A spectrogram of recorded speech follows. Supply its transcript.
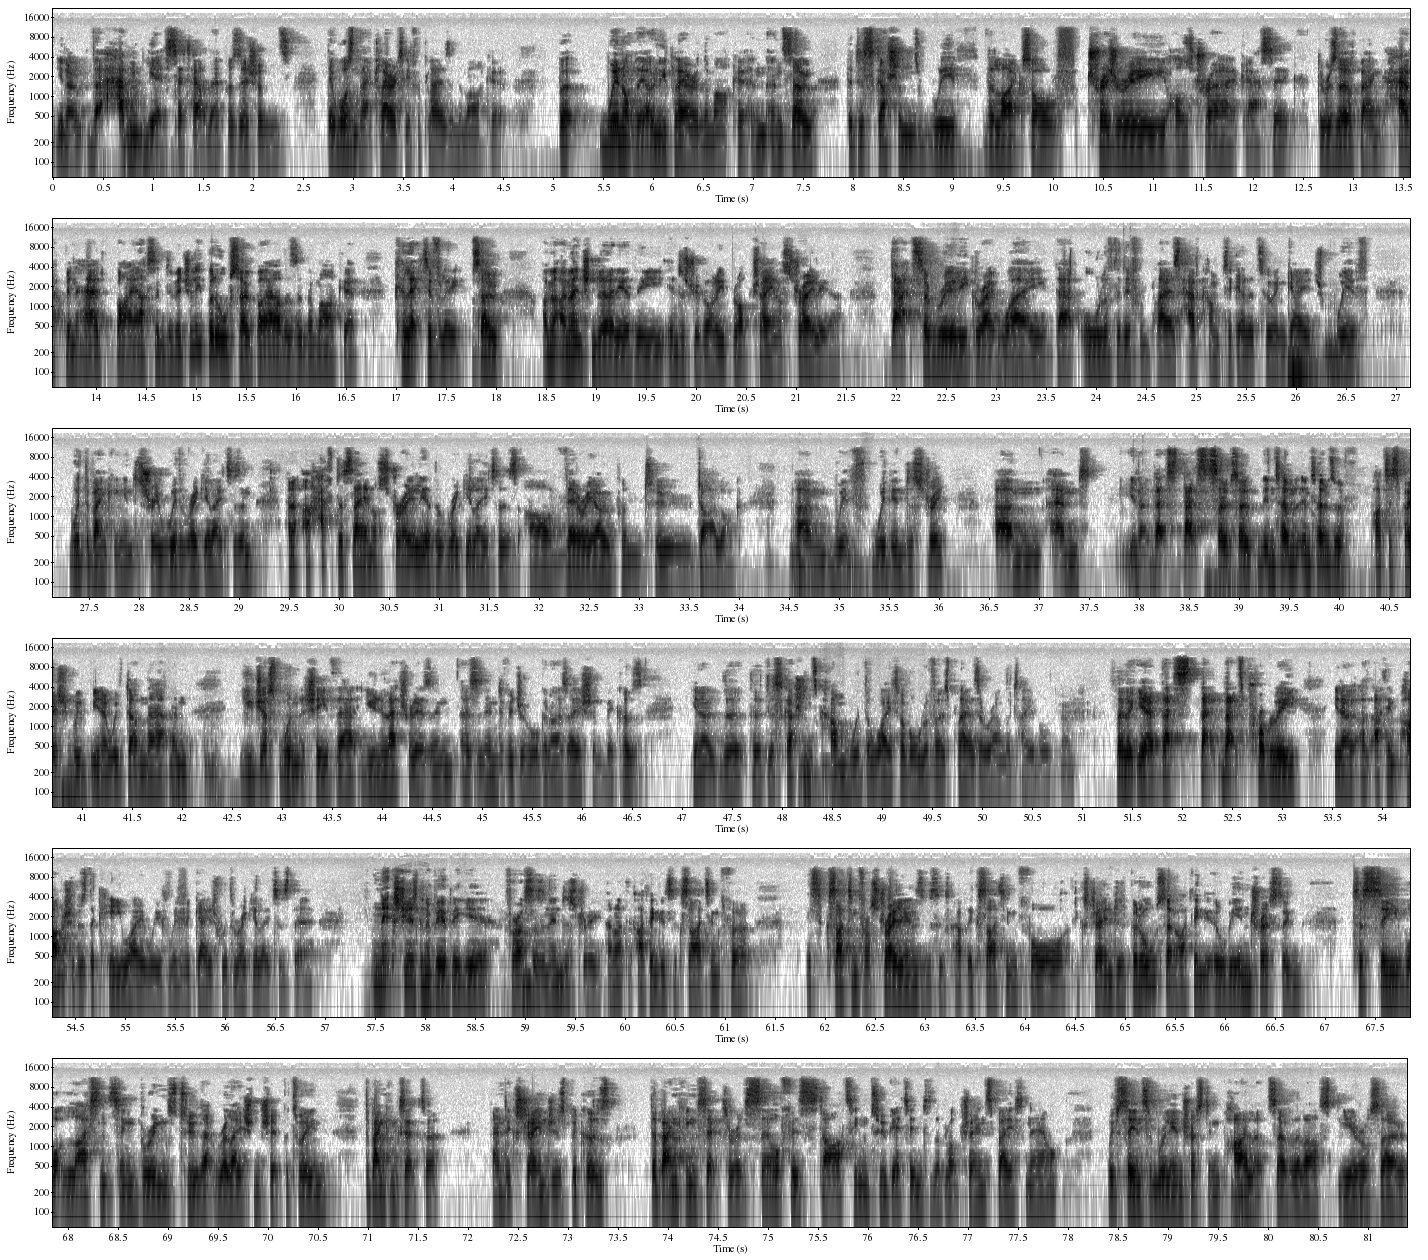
you know that hadn't yet set out their positions, there wasn't that clarity for players in the market. But we're not the only player in the market. And, and so the discussions with the likes of Treasury, Austrac, ASIC, the Reserve Bank have been had by us individually, but also by others in the market collectively. So I mentioned earlier the industry body Blockchain Australia. That's a really great way that all of the different players have come together to engage with with the banking industry, with regulators. And, and I have to say, in Australia, the regulators are very open to dialogue um, with with industry, um, and you know that's that's so so in terms in terms of participation, we you know we've done that, and you just wouldn't achieve that unilaterally as an as an individual organisation because you know the the discussions come with the weight of all of those players around the table. Yeah. So that, yeah, that's that that's probably you know I, I think partnership is the key way we've we've engaged with regulators there next year is going to be a big year for us as an industry, and I, th- I, think it's exciting for it's exciting for Australians, it's exciting for exchanges, but also I think it will be interesting to see what licensing brings to that relationship between the banking sector and exchanges because the banking sector itself is starting to get into the blockchain space now. We've seen some really interesting pilots over the last year or so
